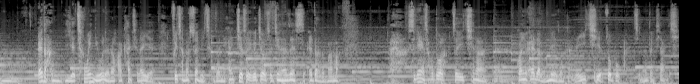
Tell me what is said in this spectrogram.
嗯艾达也成为牛人的话，看起来也非常的顺理成章。你看，介绍一个教授，竟然认识艾达的妈妈。哎呀，时间也差不多了，这一期呢，嗯，关于艾达的内容，感觉一期也做不完，只能等下一期。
